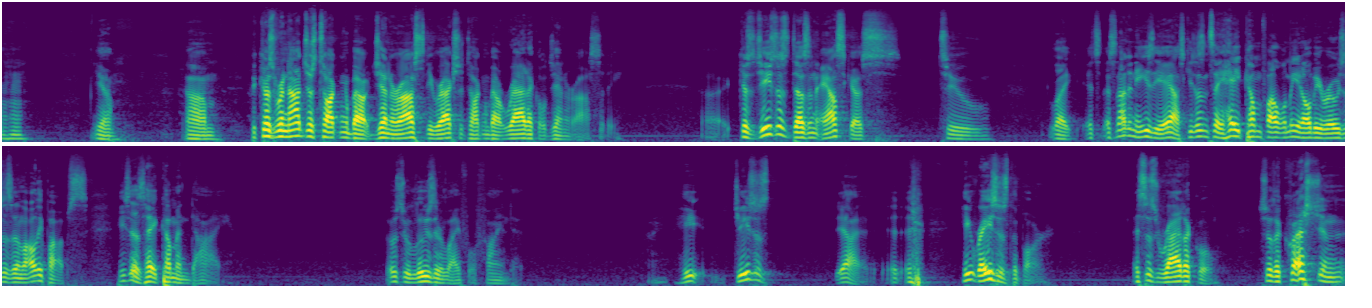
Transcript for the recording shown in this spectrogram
mm-hmm. Yeah. Um, because we're not just talking about generosity, we're actually talking about radical generosity. Because uh, Jesus doesn't ask us to, like, it's, it's not an easy ask. He doesn't say, hey, come follow me and I'll be roses and lollipops. He says, hey, come and die. Those who lose their life will find it. He, Jesus, yeah, he raises the bar. This is radical. So the question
